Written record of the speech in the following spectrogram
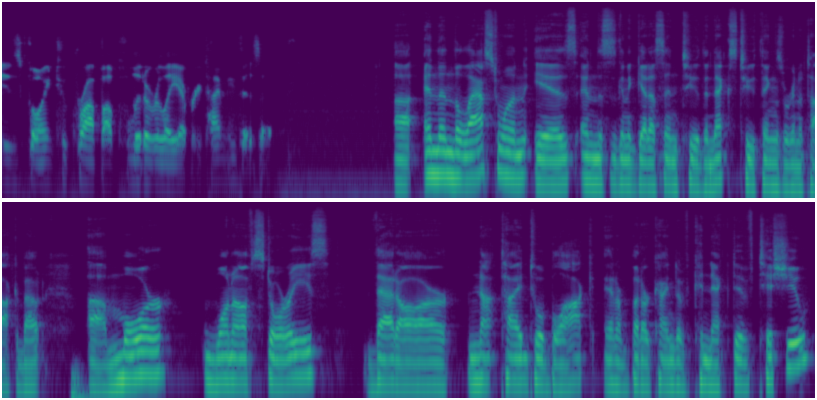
is going to crop up literally every time you visit. Uh, and then the last one is, and this is going to get us into the next two things we're going to talk about uh, more one off stories that are not tied to a block and are, but are kind of connective tissue,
